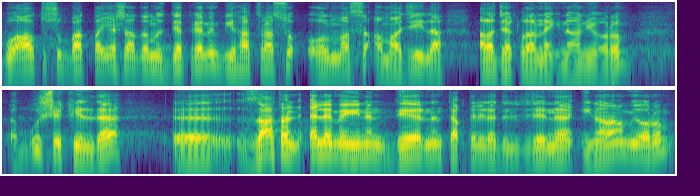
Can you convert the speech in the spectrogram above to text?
bu 6 Şubat'ta yaşadığımız depremin bir hatırası olması amacıyla alacaklarına inanıyorum. E, Bu şekilde e, zaten el emeğinin değerinin takdir edileceğine inanamıyorum.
